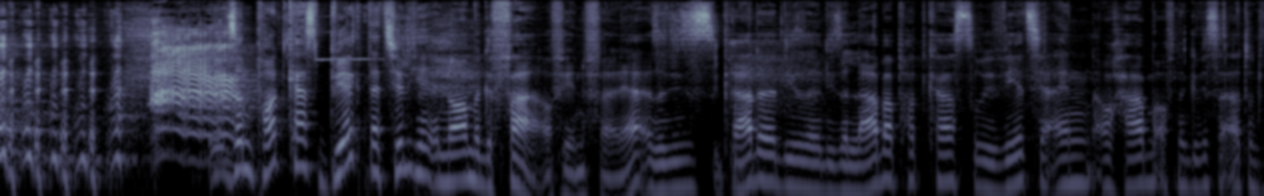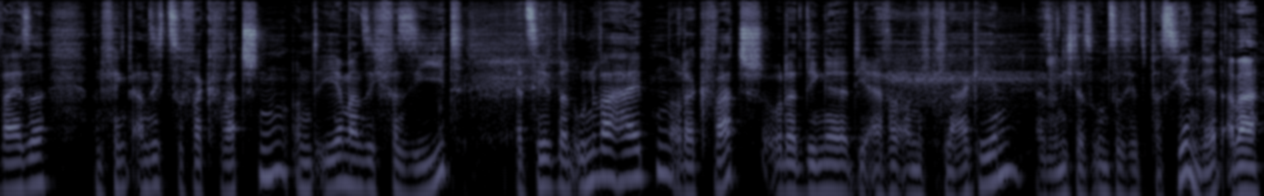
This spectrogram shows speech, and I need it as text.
so ein Podcast birgt natürlich eine enorme Gefahr, auf jeden Fall. Ja? Also dieses, gerade diese, diese Laber-Podcasts, so wie wir jetzt hier einen auch haben, auf eine gewisse Art und Weise, man fängt an, sich zu verquatschen und ehe man sich versieht, erzählt man Unwahrheiten oder Quatsch oder Dinge, die einfach auch nicht klar gehen. Also nicht, dass uns das jetzt passieren wird, aber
